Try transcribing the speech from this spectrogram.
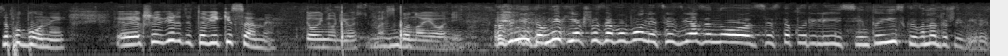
запобони? Е, Якщо вірите, то в які саме? Розумієте, в них, якщо запобони, це зв'язано з, такою релігією з інтуїстською, вона дуже вірить.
